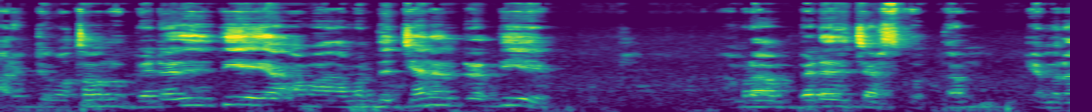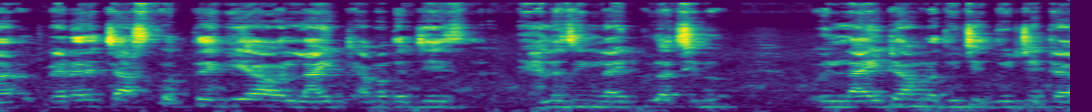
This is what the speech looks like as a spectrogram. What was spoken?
আরেকটা কথা হলো ব্যাটারি দিয়ে আমাদের জেনারেটার দিয়ে আমরা ব্যাটারি চার্জ করতাম ক্যামেরার ব্যাটারি চার্জ করতে গিয়ে ওই লাইট আমাদের যে হ্যালোজিং লাইটগুলো ছিল, ওই লাইটে আমরা দুই দুই চারটা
